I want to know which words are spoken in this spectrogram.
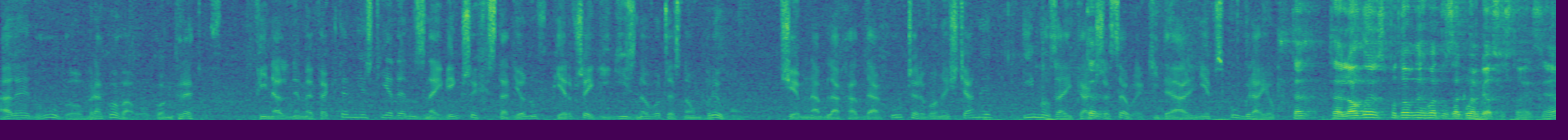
ale długo brakowało konkretów. Finalnym efektem jest jeden z największych stadionów pierwszej ligi z nowoczesną bryłą. Ciemna blacha dachu, czerwone ściany i mozaika Ten- krzesełek idealnie współgrają Ten, te logo jest podobne chyba do Zagłębia Sosnowiec, nie?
